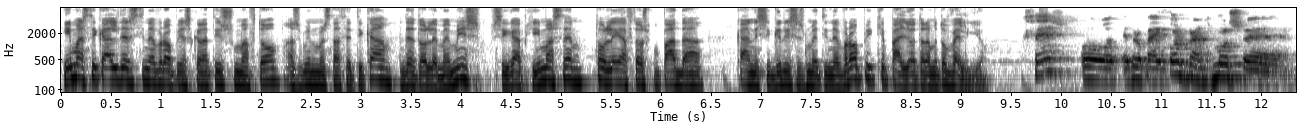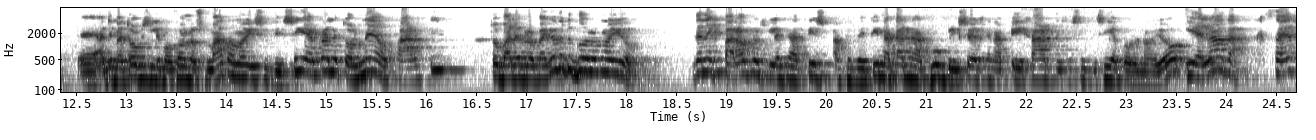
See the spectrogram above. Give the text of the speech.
Είμαστε οι καλύτεροι στην Ευρώπη. Α κρατήσουμε αυτό, ας μείνουμε στα θετικά. Δεν το λέμε εμείς, σιγά ποιοι είμαστε. Το λέει αυτός που πάντα κάνει συγκρίσεις με την Ευρώπη και παλιότερα με το Βέλγιο. Χθες ο Ευρωπαϊκός Οργανισμός ε, ε, Αντιμετώπισης Λιμωθών Νοσημάτων, ο ECDC, έβγαλε το νέο χάρτη των πανευρωπαϊκών για τον κορονοϊό. Δεν έχει παράδοση τηλεθεατή αφιβητή να κάνει ένα Google search για να πει χάρτη στη CDC για κορονοϊό. Η Ελλάδα χθες,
